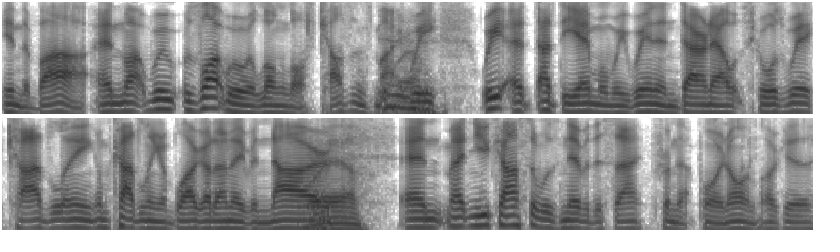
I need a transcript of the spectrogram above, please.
in the bar. And like, we, it was like we were long lost cousins, mate. We, we at, at the end when we win and Darren Albert scores, we're cuddling. I'm cuddling a bloke I don't even know. Wow. And mate, Newcastle was never the same from that point on. Like uh,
